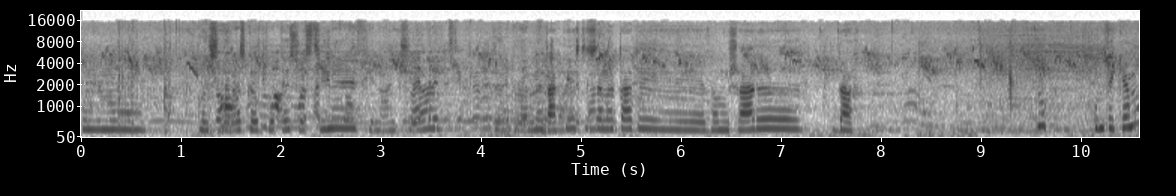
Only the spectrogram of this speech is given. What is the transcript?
unde nu... Considerați că îl puteți susține financiar pentru a merge Dacă mai este departe? sănătate, domnișoară, da. Tu, cum te cheamă?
